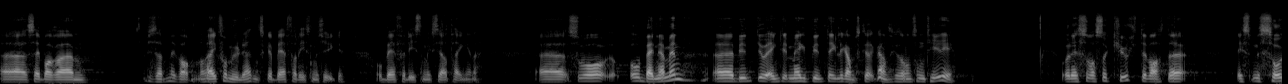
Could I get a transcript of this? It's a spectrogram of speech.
Uh, så jeg bare bestemte meg for når jeg får muligheten, skal jeg be for de som er syke, og be for de som jeg ser trenger det. Uh, så, og Benjamin uh, begynte jo egentlig, meg begynte egentlig ganske, ganske sånn samtidig. Og det som var så kult, det var at vi så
